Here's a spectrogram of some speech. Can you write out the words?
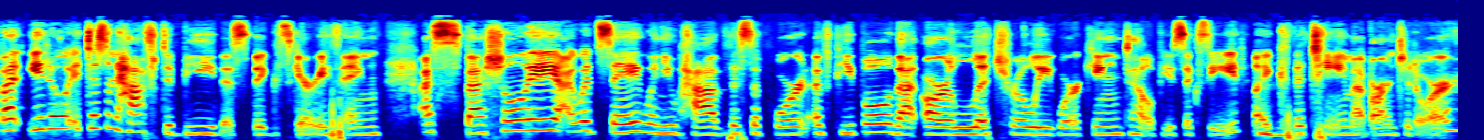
But, you know, it doesn't have to be this big, scary thing, especially, I would say, when you have the support of people that are literally working to help you succeed, like mm-hmm. the team at Barn2Door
